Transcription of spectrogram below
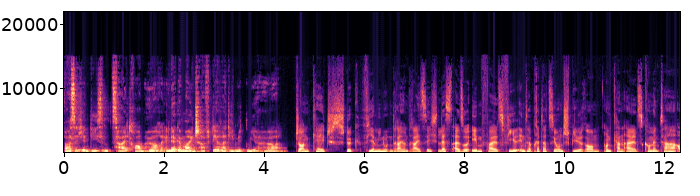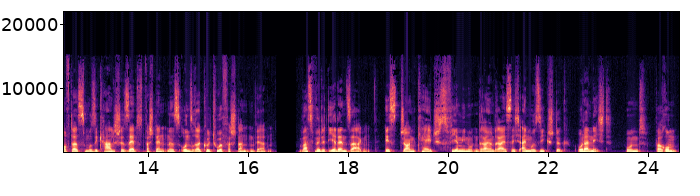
was ich in diesem Zeitraum höre, in der Gemeinschaft derer, die mit mir hören. John Cages Stück 4 Minuten 33 lässt also ebenfalls viel Interpretationsspielraum und kann als Kommentar auf das musikalische Selbstverständnis unserer Kultur verstanden werden. Was würdet ihr denn sagen? Ist John Cages 4 Minuten 33 ein Musikstück oder nicht? Und warum?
